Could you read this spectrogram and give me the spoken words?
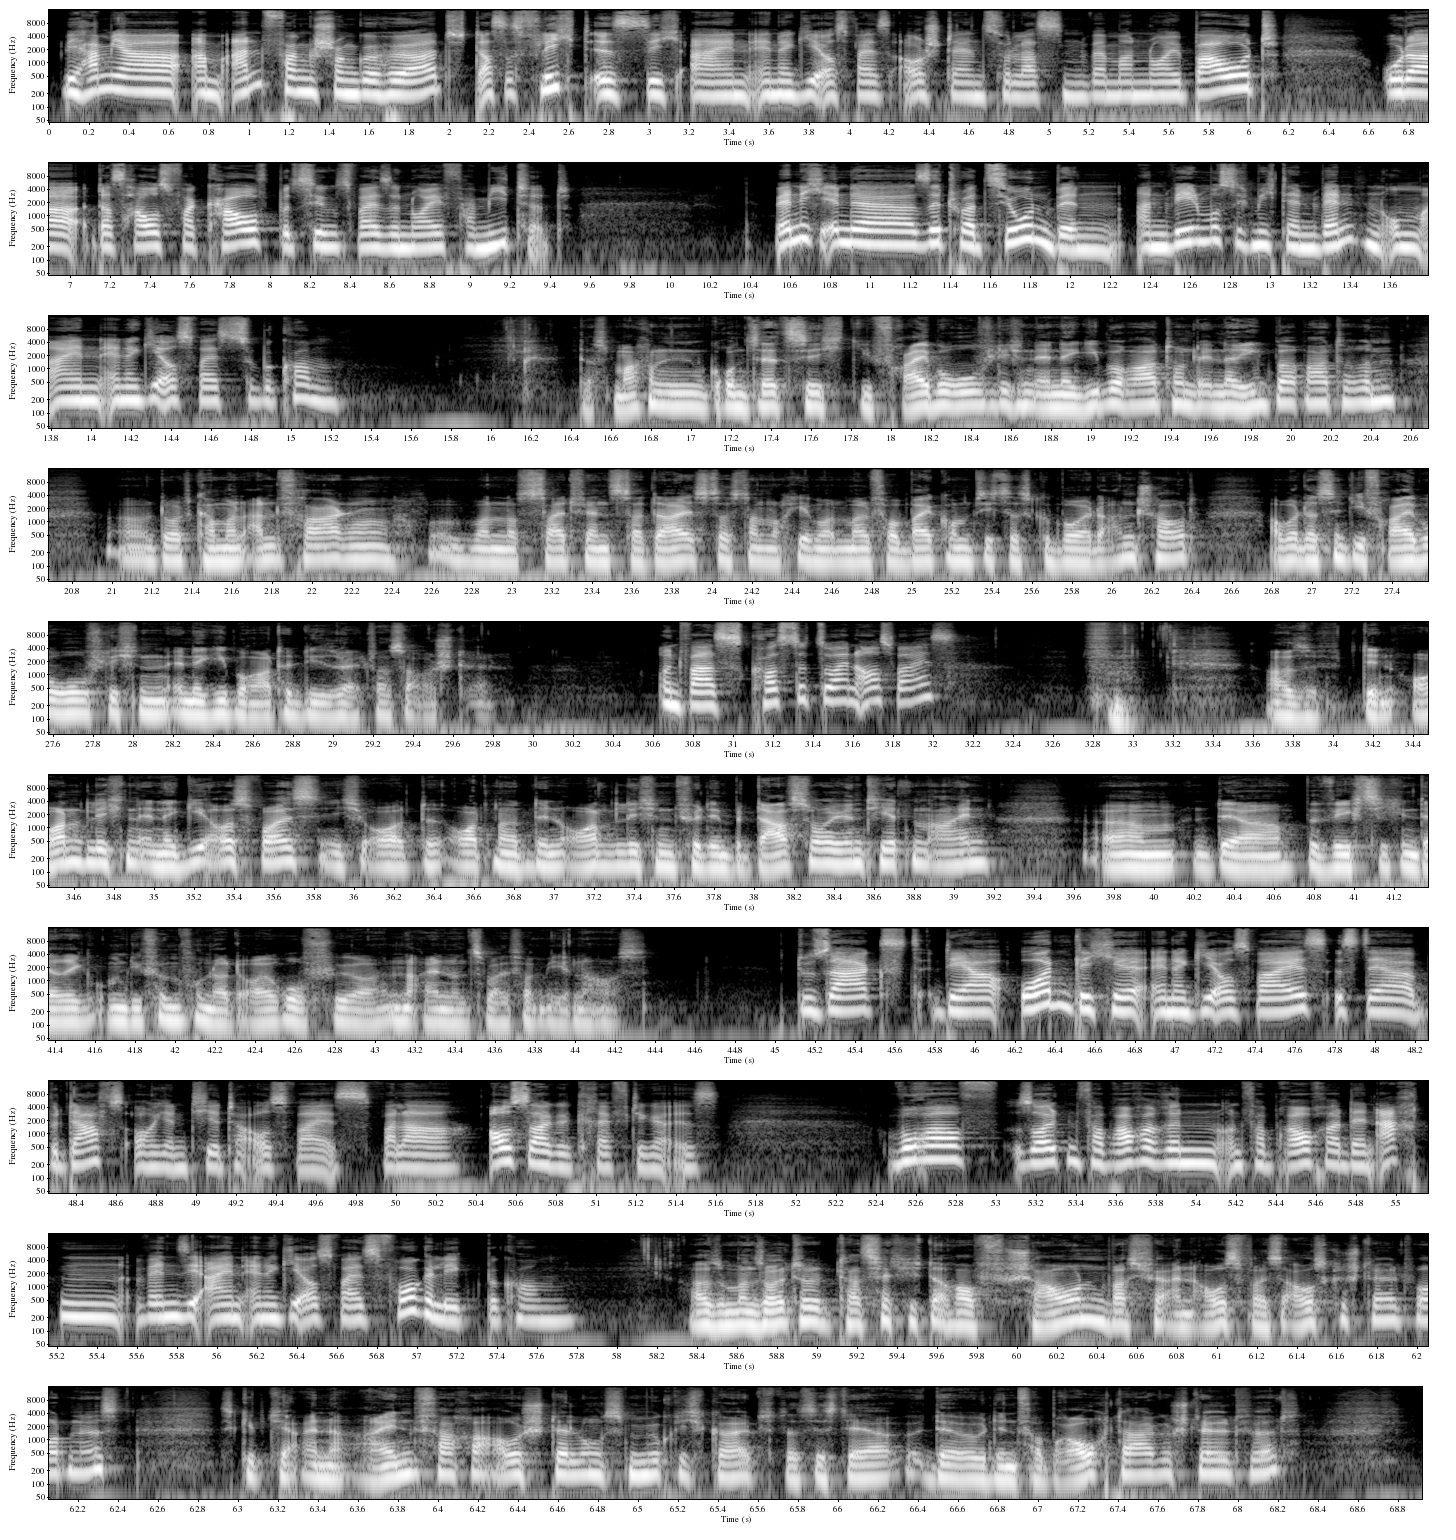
Wir haben ja am Anfang schon gehört, dass es Pflicht ist, sich einen Energieausweis ausstellen zu lassen, wenn man neu baut oder das Haus verkauft bzw. neu vermietet. Wenn ich in der Situation bin, an wen muss ich mich denn wenden, um einen Energieausweis zu bekommen? Das machen grundsätzlich die freiberuflichen Energieberater und Energieberaterinnen. Äh, dort kann man anfragen, wann das Zeitfenster da ist, dass dann noch jemand mal vorbeikommt, sich das Gebäude anschaut. Aber das sind die freiberuflichen Energieberater, die so etwas ausstellen. Und was kostet so ein Ausweis? Also den ordentlichen Energieausweis, ich ordne den ordentlichen für den Bedarfsorientierten ein. Ähm, der bewegt sich in der Regel um die 500 Euro für ein Ein- und Zweifamilienhaus. Du sagst, der ordentliche Energieausweis ist der bedarfsorientierte Ausweis, weil er aussagekräftiger ist. Worauf sollten Verbraucherinnen und Verbraucher denn achten, wenn sie einen Energieausweis vorgelegt bekommen? Also man sollte tatsächlich darauf schauen, was für ein Ausweis ausgestellt worden ist. Es gibt ja eine einfache Ausstellungsmöglichkeit, das ist der, der über den Verbrauch dargestellt wird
